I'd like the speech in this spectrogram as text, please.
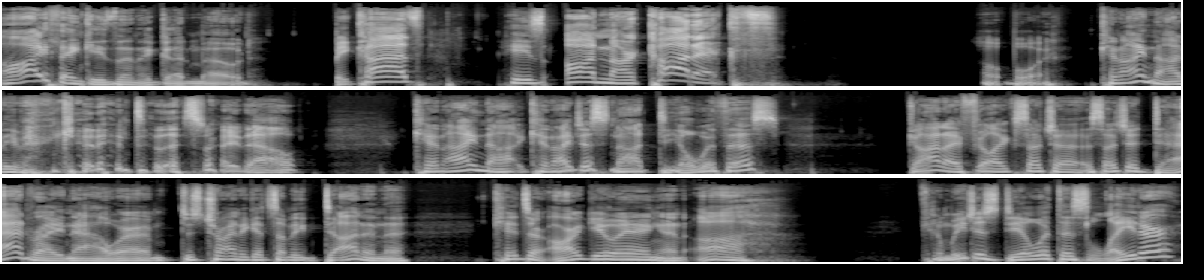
I think he's in a good mood because he's on narcotics. Oh boy. Can I not even get into this right now? Can I not can I just not deal with this? God, I feel like such a such a dad right now where I'm just trying to get something done and the kids are arguing and ah can we just deal with this later?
